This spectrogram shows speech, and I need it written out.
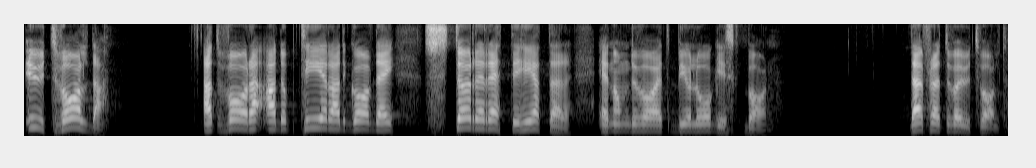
utvalda. Att vara adopterad gav dig större rättigheter än om du var ett biologiskt barn. Därför att du var utvald.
